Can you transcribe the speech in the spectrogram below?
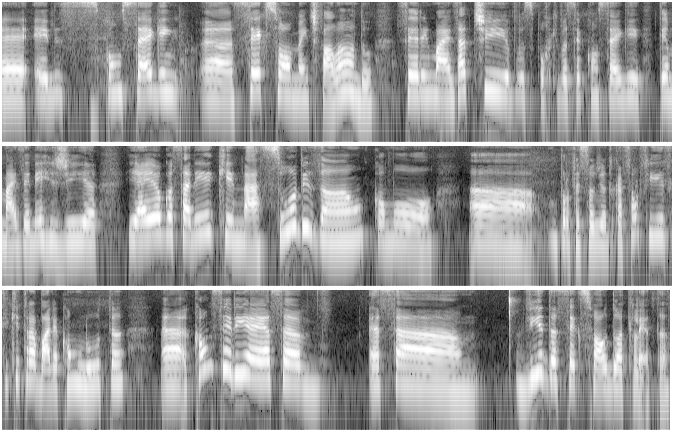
é, eles conseguem, uh, sexualmente falando, serem mais ativos, porque você consegue ter mais energia. E aí eu gostaria que, na sua visão, como uh, um professor de educação física que trabalha com luta, uh, como seria essa, essa vida sexual do atleta?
